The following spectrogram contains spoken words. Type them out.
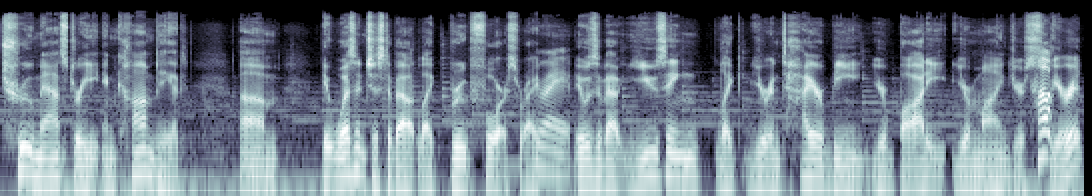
true mastery in combat, um, it wasn't just about like brute force, right? Right. It was about using like your entire being, your body, your mind, your How- spirit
